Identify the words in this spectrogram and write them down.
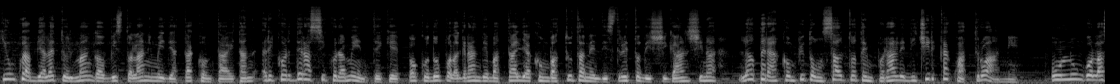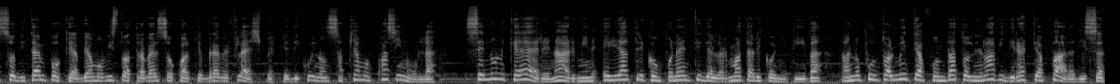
Chiunque abbia letto il manga o visto l'anime di Attack on Titan ricorderà sicuramente che poco dopo la grande battaglia combattuta nel distretto di Shiganshina, l'opera ha compiuto un salto temporale di circa 4 anni. Un lungo lasso di tempo che abbiamo visto attraverso qualche breve flashback e di cui non sappiamo quasi nulla, se non che Eren, Armin e gli altri componenti dell'armata ricognitiva hanno puntualmente affondato le navi dirette a Paradis,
